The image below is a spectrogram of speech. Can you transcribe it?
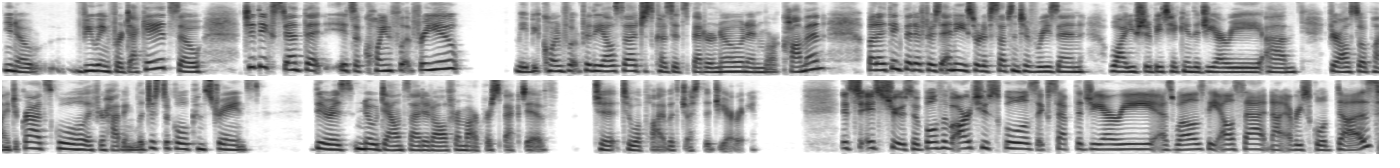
you know, viewing for decades. So to the extent that it's a coin flip for you, maybe coin flip for the LSAT just because it's better known and more common. But I think that if there's any sort of substantive reason why you should be taking the GRE, um, if you're also applying to grad school, if you're having logistical constraints, there is no downside at all from our perspective to, to apply with just the GRE. It's it's true. So both of our two schools accept the GRE as well as the LSAT. Not every school does.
